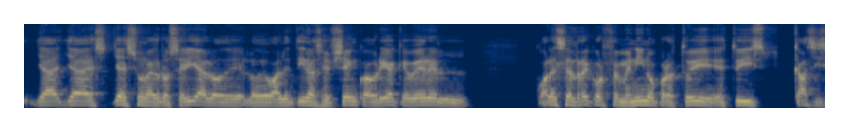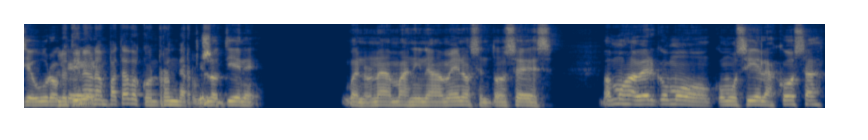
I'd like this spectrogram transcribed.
ya, ya, es, ya es una grosería lo de, lo de Valentina Shevchenko. Habría que ver el, cuál es el récord femenino, pero estoy, estoy casi seguro que. Lo tiene ahora empatado con Ronda Rousey. lo tiene. Bueno, nada más ni nada menos. Entonces, vamos a ver cómo, cómo siguen las cosas.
